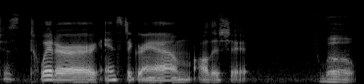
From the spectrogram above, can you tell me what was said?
just Twitter, Instagram, all this shit. Well,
